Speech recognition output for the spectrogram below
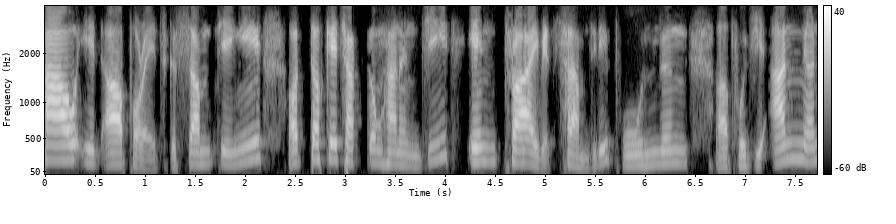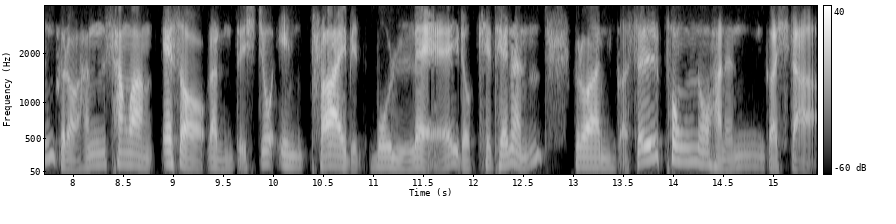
how it operates 그 something이 어떻게 작동하는지 in private 사람들이 보는 어, 보지 않는 그러한 상황에서라는 뜻이죠. in private 몰래 이렇게 되는 그러한 것을 폭로하는 것이다.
